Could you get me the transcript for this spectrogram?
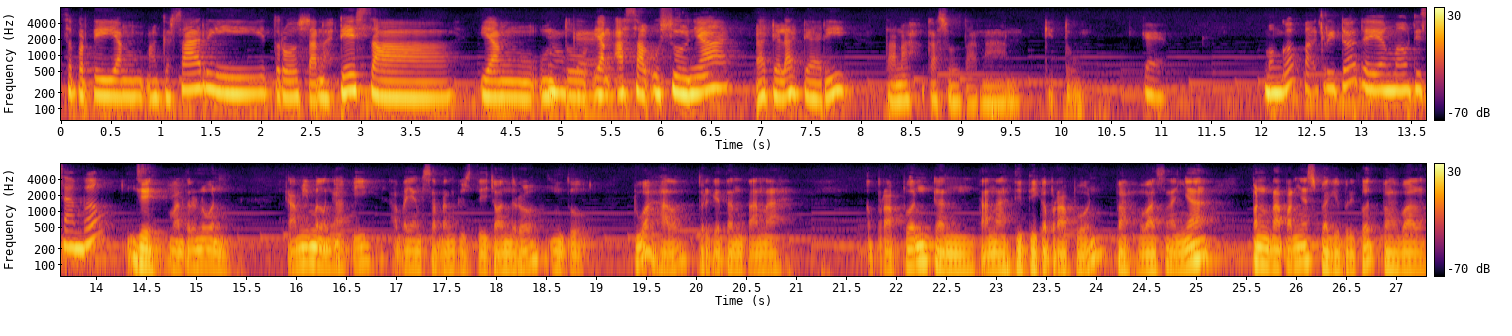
seperti yang Magersari, terus tanah desa, yang untuk okay. yang asal usulnya adalah dari tanah kesultanan gitu. Oke. Monggo Pak Krido ada yang mau disambung? Nggih, matur nuwun. Kami melengkapi apa yang disampaikan Gusti Condro untuk dua hal berkaitan tanah Keprabon dan tanah Didi Keprabon bahwasanya penerapannya sebagai berikut bahwa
